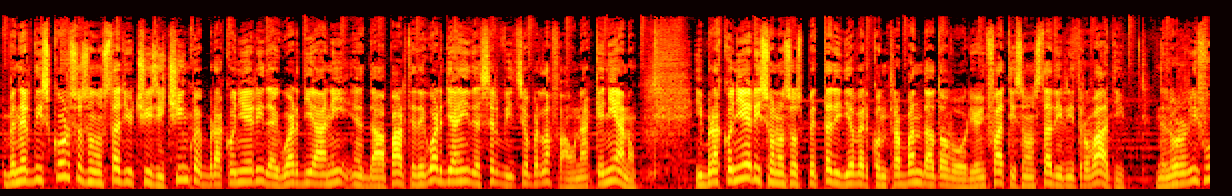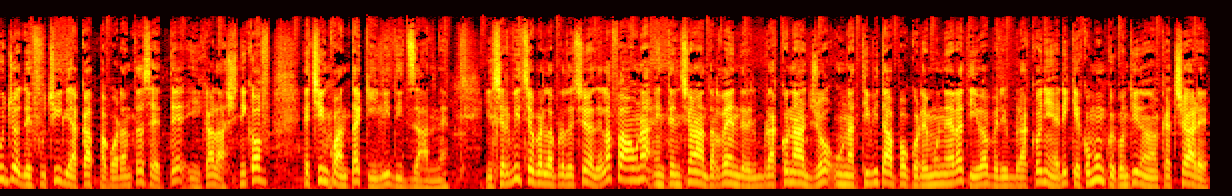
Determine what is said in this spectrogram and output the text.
Venerdì scorso sono stati uccisi 5 bracconieri eh, da parte dei guardiani del servizio per la fauna keniano. I bracconieri sono sospettati di aver contrabbandato avorio, infatti sono stati ritrovati nel loro rifugio dei fucili AK-47, i Kalashnikov, e 50 kg di zanne. Il servizio per la protezione della fauna è intenzionato a rendere il bracconaggio un'attività poco remunerativa per i bracconieri che comunque continuano a cacciare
